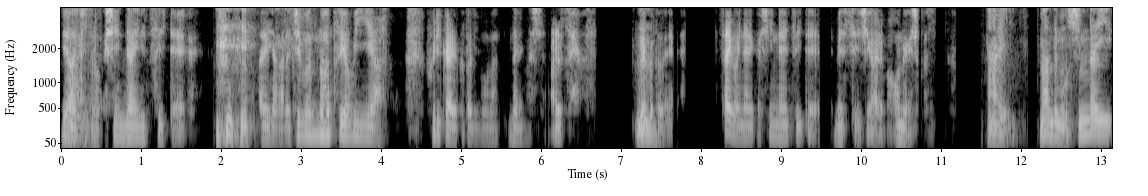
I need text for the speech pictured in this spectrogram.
いや、はいちょっと信頼について、ありながら自分の強みや 振り返ることにもなりました。ありがとうございます。ということで、最後に何か信頼についてメッセージがあればお願いします。はい。まあでも信頼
